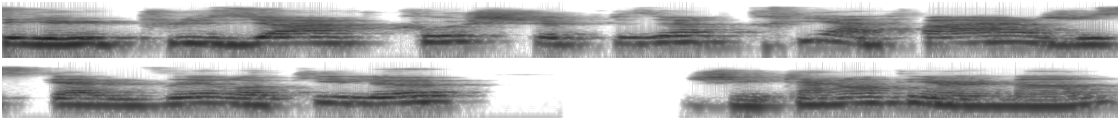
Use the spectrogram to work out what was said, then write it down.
il y a eu plusieurs couches, plusieurs tris à faire jusqu'à me dire OK, là, j'ai 41 ans.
